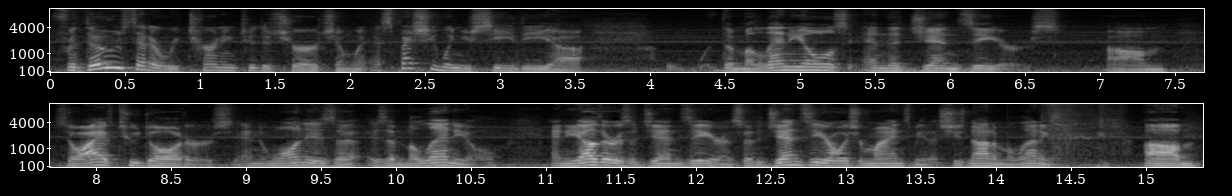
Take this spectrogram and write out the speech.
for those that are returning to the church, and when, especially when you see the uh, the millennials and the Gen Zers. Um, so I have two daughters, and one is a is a millennial, and the other is a Gen Zer. And so the Gen Zer always reminds me that she's not a millennial. Um,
